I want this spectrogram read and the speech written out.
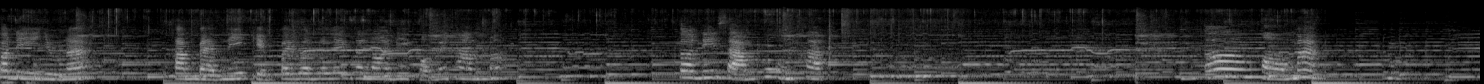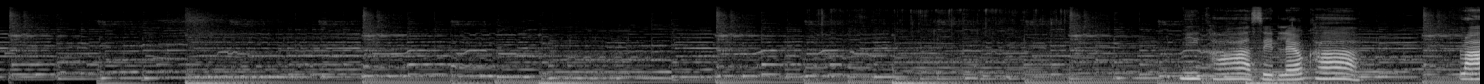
ก็ดีอยู่นะทำแบบนี้เก็บไปวันละเล็กละน้อยดีกว่าไม่ทำเนาะ ตอนนี้สามทุ่มค่ะเออหอมมากนี่ค่ะ เสร็จแล้วค่ะ ปลา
